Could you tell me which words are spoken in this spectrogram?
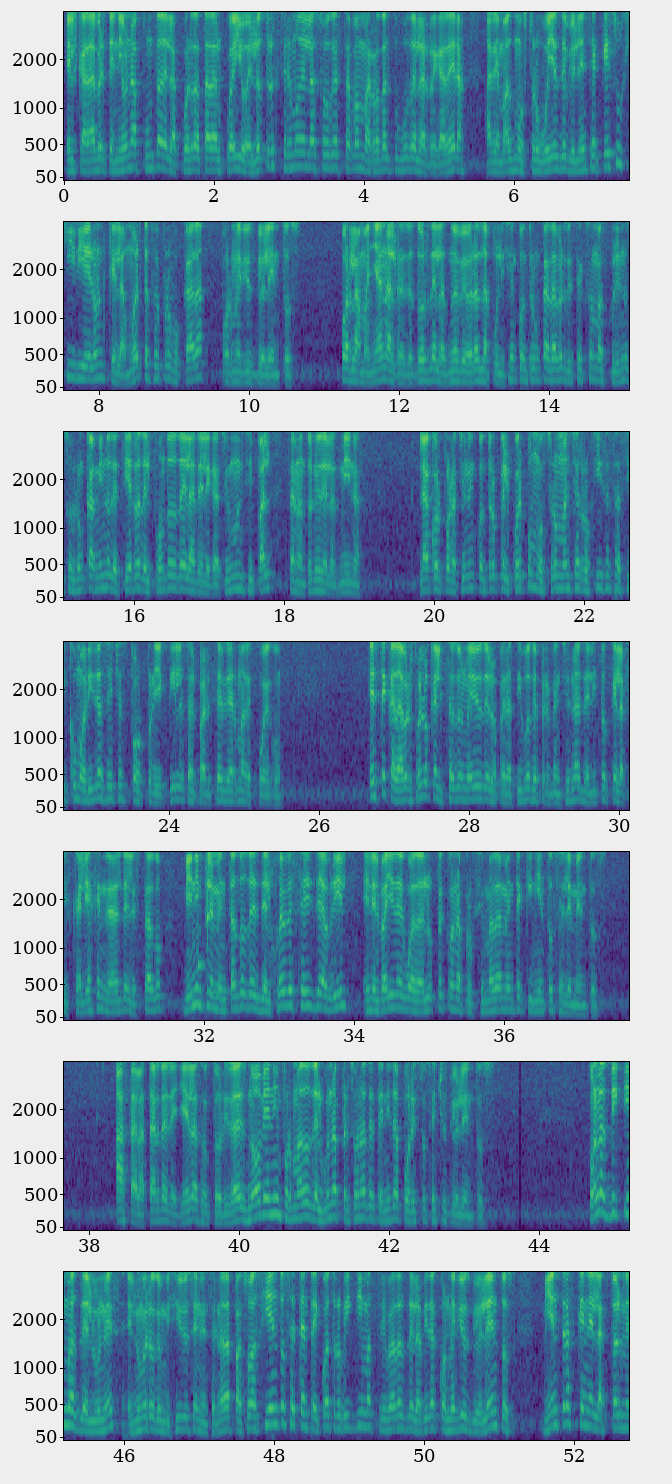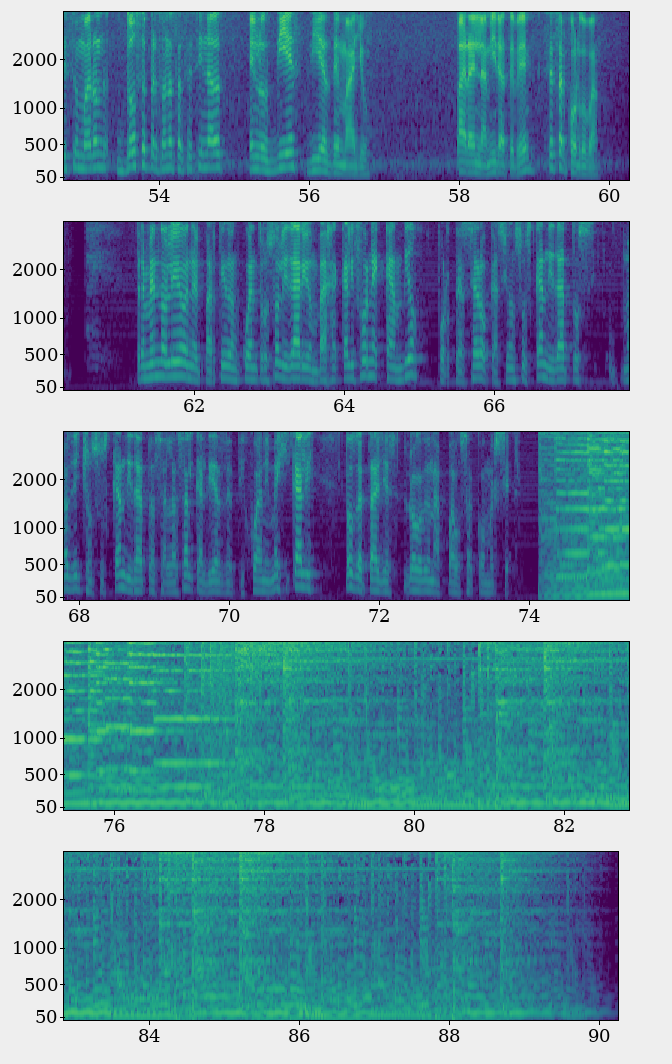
El cadáver tenía una punta de la cuerda atada al cuello, el otro extremo de la soga estaba amarrado al tubo de la regadera. Además mostró huellas de violencia que sugirieron que la muerte fue provocada por medios violentos. Por la mañana, alrededor de las 9 horas, la policía encontró un cadáver de sexo masculino sobre un camino de tierra del fondo de la delegación municipal San Antonio de las Minas. La corporación encontró que el cuerpo mostró manchas rojizas así como heridas hechas por proyectiles al parecer de arma de fuego. Este cadáver fue localizado en medio del operativo de prevención al delito que la Fiscalía General del Estado viene implementando desde el jueves 6 de abril en el Valle de Guadalupe con aproximadamente 500 elementos. Hasta la tarde de ayer las autoridades no habían informado de alguna persona detenida por estos hechos violentos. Con las víctimas del lunes, el número de homicidios en Ensenada pasó a 174 víctimas privadas de la vida con medios violentos, mientras que en el actual mes sumaron 12 personas asesinadas en los 10 días de mayo. Para En la Mira TV, César Córdoba. Tremendo lío en el partido Encuentro Solidario en Baja California cambió por tercera ocasión sus candidatos, más dicho, sus candidatas a las alcaldías de Tijuana y Mexicali. Los detalles luego de una pausa comercial.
